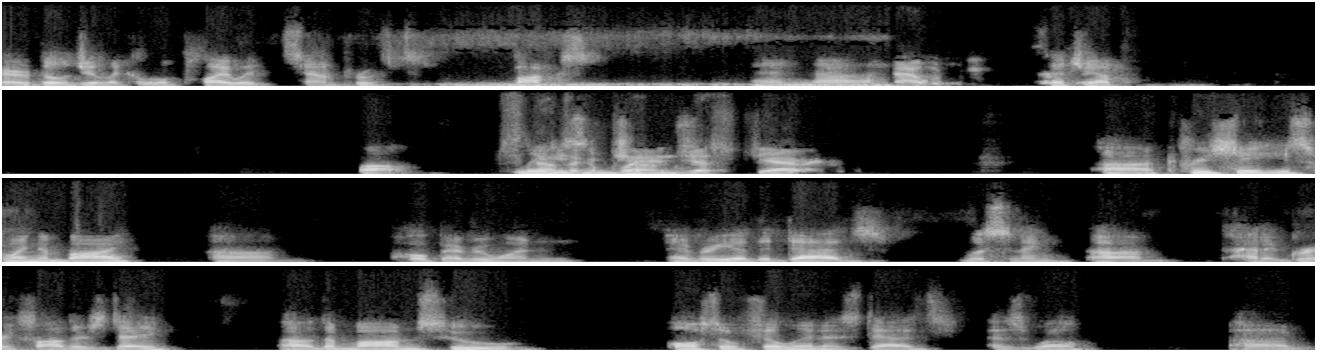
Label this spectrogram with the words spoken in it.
there build you like a little plywood soundproof box, and uh, That would be set you up. Well, sounds Ladies like and gents. just Jared. uh, appreciate you swinging by. Um, hope everyone, every of the dads listening, um, had a great Father's Day. Uh, the moms who also fill in as dads as well. Um,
